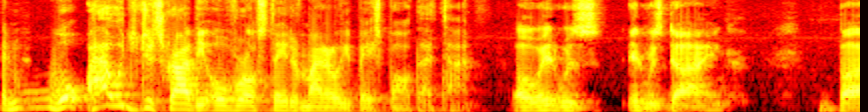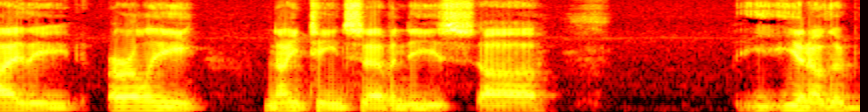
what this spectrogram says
And what, how would you describe the overall state of minor league baseball at that time? Oh, it was it was dying. By the early 1970s. Uh, you know, the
